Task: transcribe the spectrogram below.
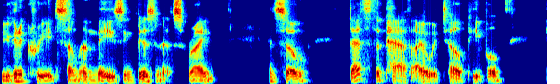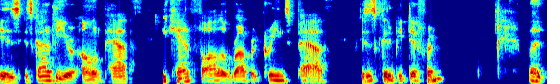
you're going to create some amazing business right? And so that's the path i would tell people is it's got to be your own path. You can't follow Robert Greene's path because it's going to be different. But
